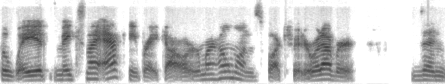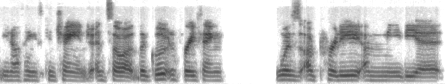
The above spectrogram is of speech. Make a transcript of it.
the way it makes my acne break out or my hormones fluctuate or whatever, then, you know, things can change. And so the gluten free thing was a pretty immediate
